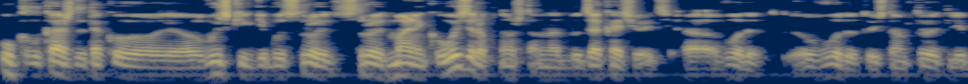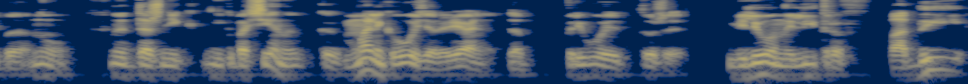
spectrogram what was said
около каждой такой э, вышки, где будут строить, строят маленькое озеро, потому что там надо будет закачивать э, воду, воду, то есть там строят либо, ну, ну это даже не, не бассейн, как маленькое озеро реально, туда приводят тоже миллионы литров воды,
